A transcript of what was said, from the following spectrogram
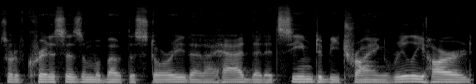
sort of criticism about the story that I had that it seemed to be trying really hard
